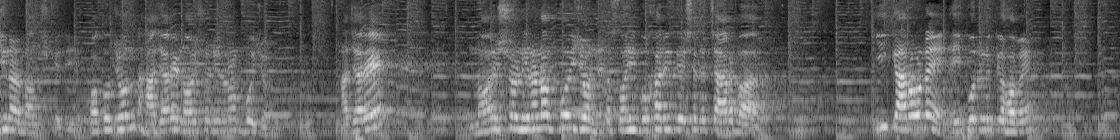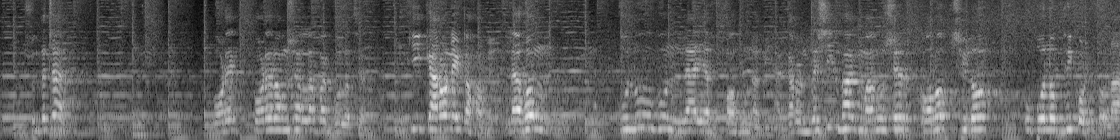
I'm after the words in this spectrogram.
জিনার মানুষকে দিয়ে। কতজন? হাজারে 999 জন। হাজারে 999 জন। এটা সহিহ বুখারীতে এসেছে চারবার। কি কারণে এই পরিণতি হবে? শুনতে চান? পরের পরের অংশ আল্লাহ বলেছেন, কি কারণে এটা হবে? লাহুম কুলুবুন লা ইয়াফকাহুনা বিহা। কারণ বেশিরভাগ মানুষের কলব ছিল উপলব্ধি করতো না।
